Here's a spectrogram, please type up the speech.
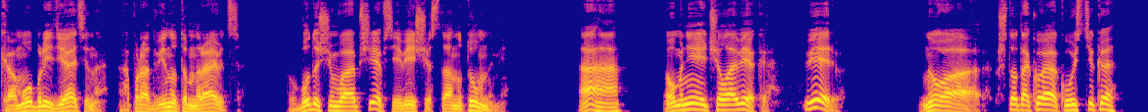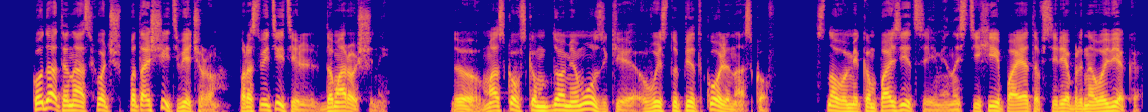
Кому бредятина, а продвинутым нравится. В будущем вообще все вещи станут умными. Ага, умнее человека, верю. Ну а что такое акустика? Куда ты нас хочешь потащить вечером, просветитель доморощенный? Э, в Московском доме музыки выступит Коля Носков с новыми композициями на стихи поэтов Серебряного века,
